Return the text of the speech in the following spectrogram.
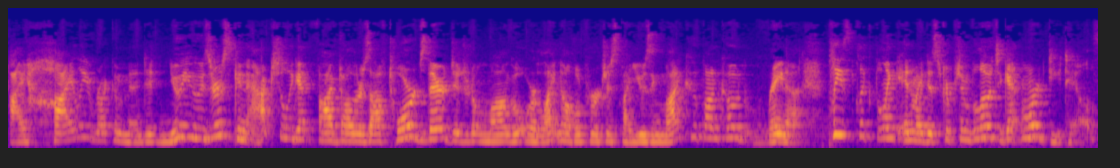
I highly recommend it. New users can actually get $5 off towards towards their digital manga or light novel purchase by using my coupon code REINA. Please click the link in my description below to get more details.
